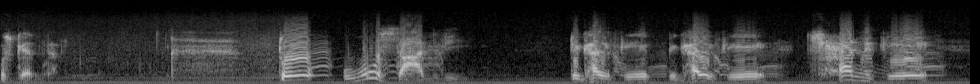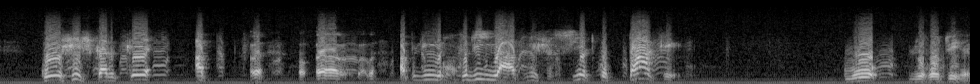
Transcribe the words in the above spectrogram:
اس کے اندر۔ تو وہ سادگی پگھل کے پگھل کے چھن کے کوشش کر کے اپنی خودی یا اپنی شخصیت کو پا کے وہ جو ہوتی ہے،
